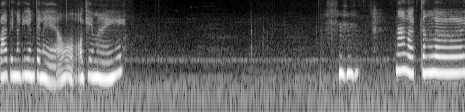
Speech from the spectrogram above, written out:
กลายเป็นนักเรียนไปแล้ว โอเคไหมน่ารักจังเลย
